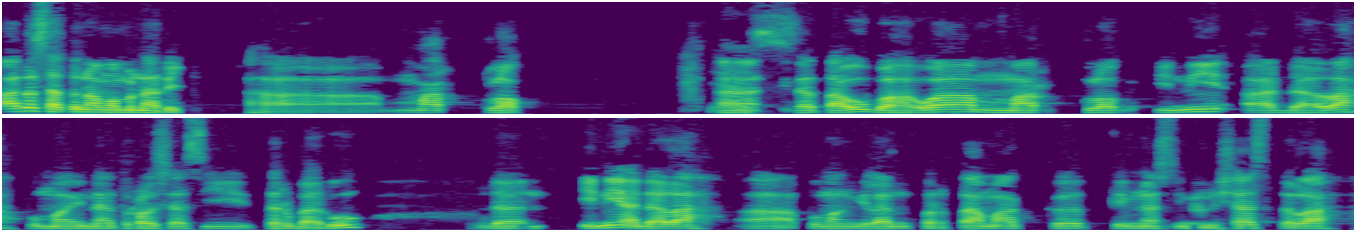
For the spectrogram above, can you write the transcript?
ada satu nama menarik, uh, Mark Klok. Yes. Uh, kita tahu bahwa Mark Klok ini adalah pemain naturalisasi terbaru hmm. dan ini adalah uh, pemanggilan pertama ke timnas Indonesia setelah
